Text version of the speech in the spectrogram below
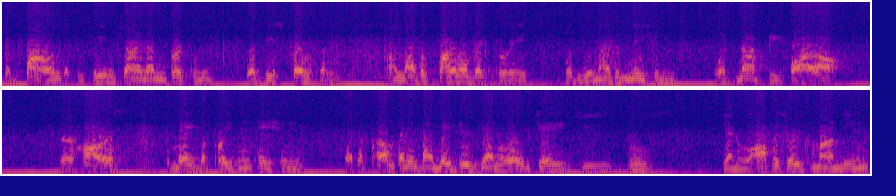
the bond between China and Britain would be strengthened and that the final victory for the United Nations would not be far off. Sir Horace, who made the presentation, was accompanied by Major General J.G. Bruce, General Officer commanding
